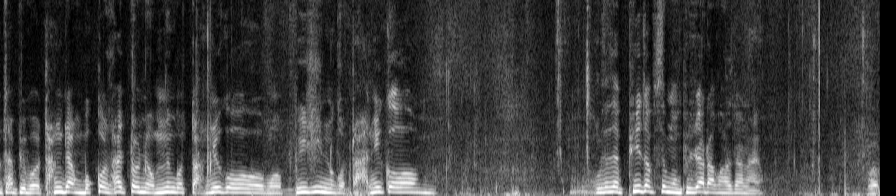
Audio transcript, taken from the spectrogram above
어차피 뭐 당장 먹고 살 돈이 없는 것도 아니고 뭐 빚이 있는 것도 아니고 그래서 빚 없으면 부자라고 하잖아요. 뭐?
